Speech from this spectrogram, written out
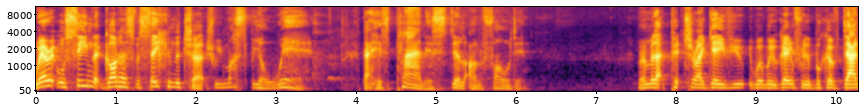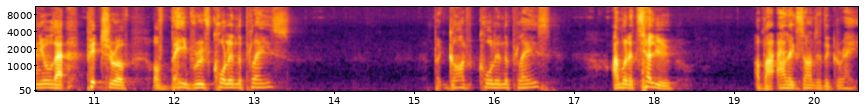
Where it will seem that God has forsaken the church, we must be aware that his plan is still unfolding. Remember that picture I gave you when we were going through the book of Daniel, that picture of, of Babe Ruth calling the plays? But God calling the plays? I'm going to tell you about Alexander the Great.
